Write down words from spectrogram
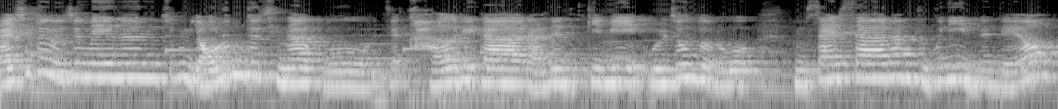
날씨도 요즘에는 좀 여름도 지나고 이제 가을이다 라는 느낌이 올 정도로 좀 쌀쌀한 부분이 있는데요.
